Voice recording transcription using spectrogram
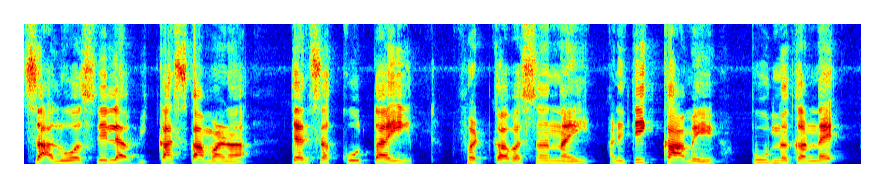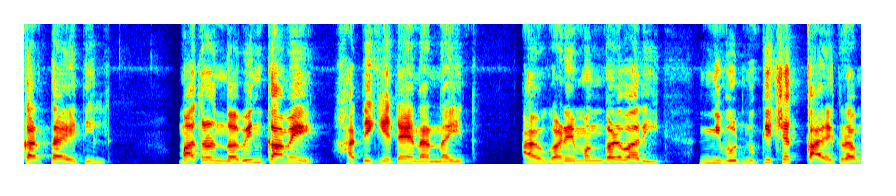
चालू असलेल्या विकास कामांना त्यांचा कोणताही फटका बसणार नाही आणि ती कामे पूर्ण करण्या करता येतील. मात्र नवीन कामे हाती घेता येणार नाहीत. आयोगाने मंगळवारी निवडणुकीचा कार्यक्रम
